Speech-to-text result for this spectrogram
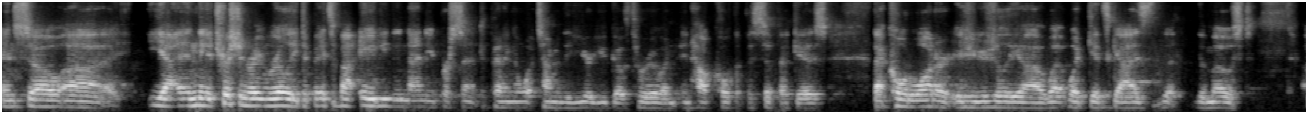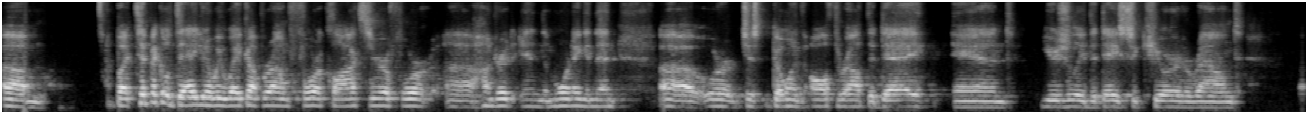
And so, uh, yeah, and the attrition rate really it's about 80 to 90 percent, depending on what time of the year you go through and, and how cold the Pacific is. That cold water is usually uh, what what gets guys the, the most. Um, but typical day, you know, we wake up around four o'clock, zero four uh, hundred in the morning, and then uh, we're just going all throughout the day. And usually the day secured around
